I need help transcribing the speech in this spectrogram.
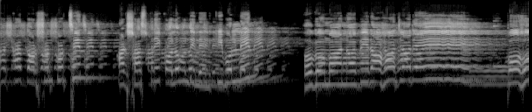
সাক্ষাৎ দর্শন করছেন। আর শাস্ত্রে কলম দিলেন কি বললেন? বহু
